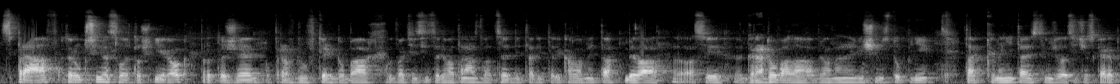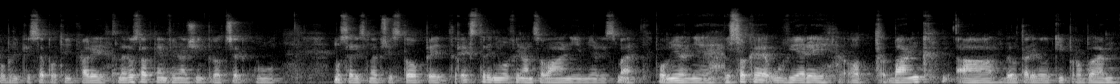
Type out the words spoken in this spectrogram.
zpráv, kterou přinesl letošní rok, protože opravdu v těch dobách 2019-2020, kdy tady tedy kalamita byla asi gradovala a byla na nejvyšším stupni, tak není tajemstvím, že lesy České republiky se potýkaly s nedostatkem finančních prostředků, Museli jsme přistoupit k externímu financování, měli jsme poměrně vysoké úvěry od bank a byl tady velký problém.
